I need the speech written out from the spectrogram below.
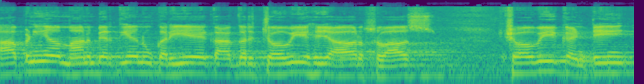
ਆਪਣੀਆਂ ਮਨ ਬਿਰਤੀਆਂ ਨੂੰ ਕਰੀਏ ਇਕਾਗਰ 24000 ਸਵਾਸ 24 ਘੰਟੇ,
